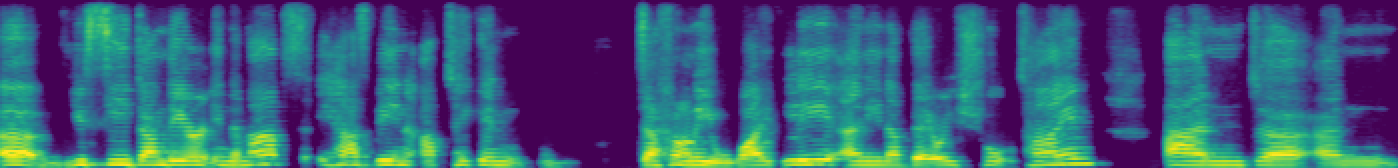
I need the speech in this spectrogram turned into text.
Um, you see down there in the maps, it has been uptaken definitely widely and in a very short time. And uh, and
